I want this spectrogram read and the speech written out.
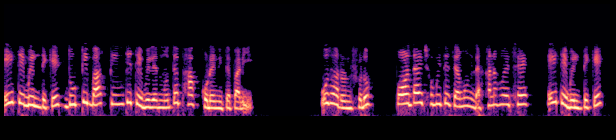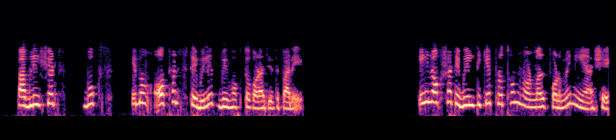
এই টেবিলটিকে দুটি বা তিনটি টেবিলের মধ্যে ভাগ করে নিতে পারি। উদাহরণস্বরূপ, পর্দায় ছবিতে যেমন দেখানো হয়েছে, এই টেবিলটিকে পাবলিশার্স, বুকস এবং অথর্স টেবিলে বিভক্ত করা যেতে পারে। এই নকশা টেবিলটিকে প্রথম নরমাল ফর্মে নিয়ে আসে।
